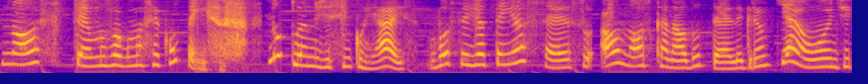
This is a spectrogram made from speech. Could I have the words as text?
nós temos algumas recompensas. No plano de cinco reais, você já tem acesso ao nosso canal do Telegram, que é onde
